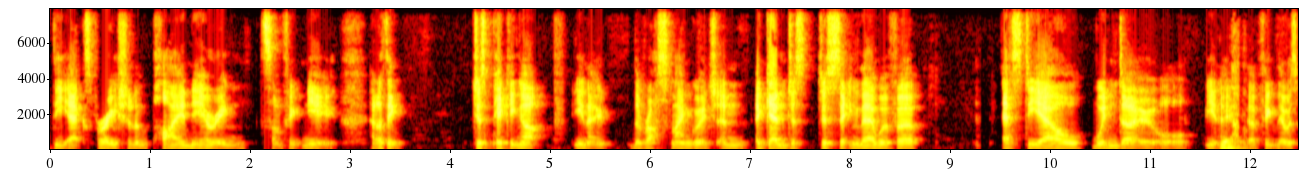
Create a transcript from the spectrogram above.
the exploration and pioneering something new and i think just picking up you know the rust language and again just just sitting there with a SDL window, or you know, yeah. I think there was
